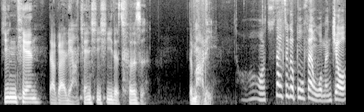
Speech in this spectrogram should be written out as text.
今天大概两千 CC 的车子的马力。哦，在这个部分我们就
